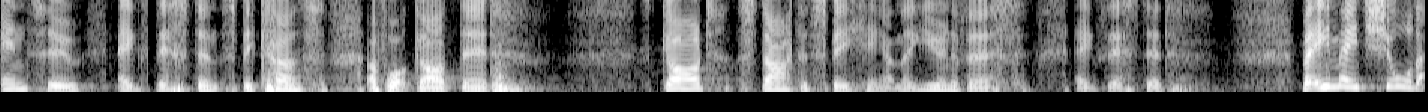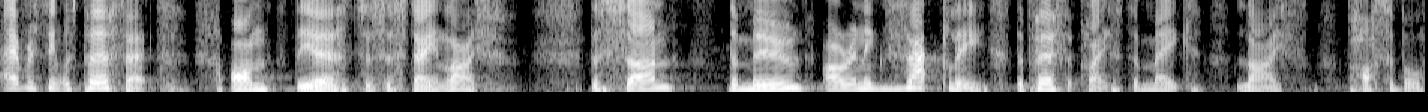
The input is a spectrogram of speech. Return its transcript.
into existence because of what God did. God started speaking, and the universe existed. But He made sure that everything was perfect on the earth to sustain life. The sun, the moon are in exactly the perfect place to make life possible.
